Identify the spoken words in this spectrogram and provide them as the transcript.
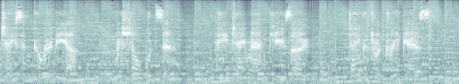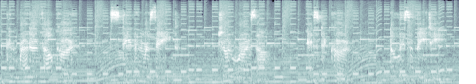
Jason Carubia, Rochelle Woodson, PJ Mancuso, David Rodriguez, Conrado Falco, Stephen Razid, Joe Rosa, Esther Ko, Alyssa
